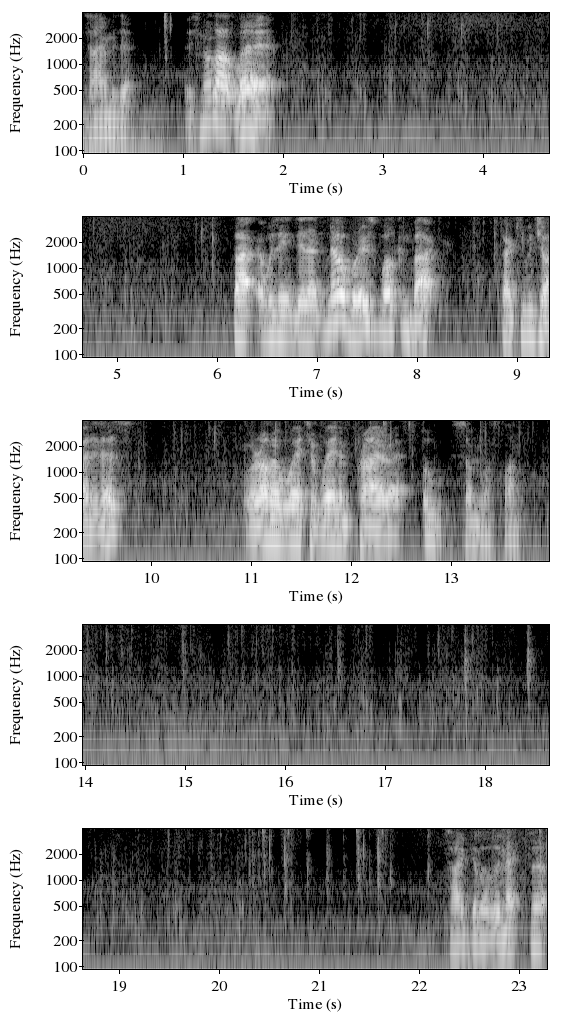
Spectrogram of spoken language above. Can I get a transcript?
Time is it? It's not that late. Back, I was eating dinner. No worries, welcome back. Thank you for joining us. We're on our way to Weynon Priory. Oh, sun lost plan. Tiger Lily Nectar.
